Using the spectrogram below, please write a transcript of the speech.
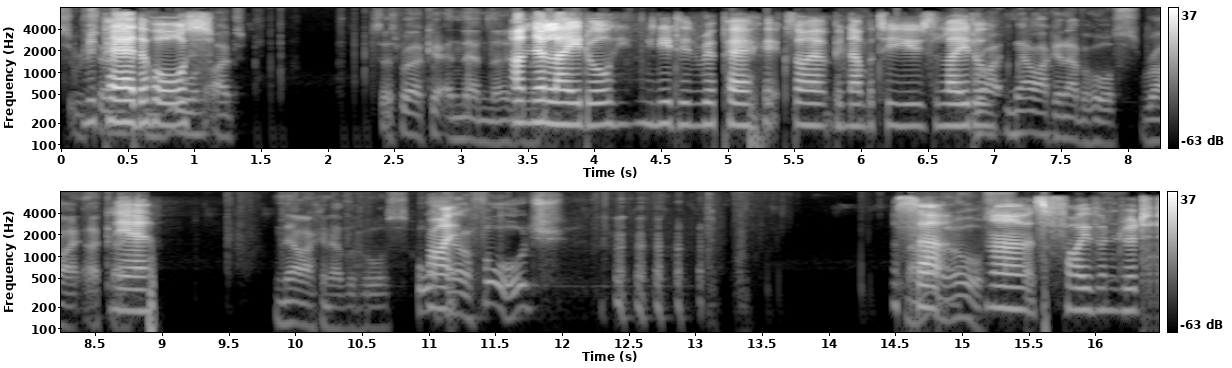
So Repair the horse. So it's worth getting them then. and it? ladle. You need to repair it because I haven't been able to use the ladle. Right now, I can have a horse. Right. Okay. Yeah. Now I can have the horse. Oh, I Right. can have a forge. What's No, that? No, that's 500.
